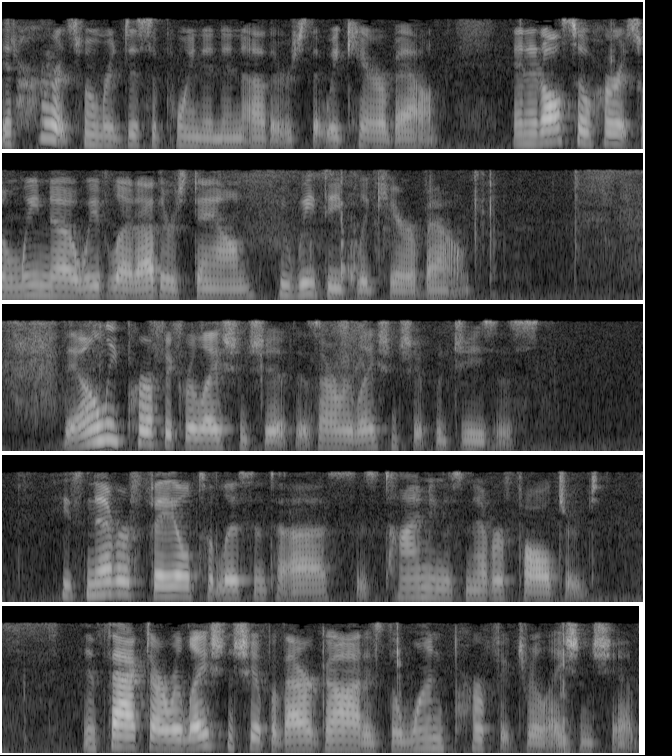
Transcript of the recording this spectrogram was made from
It hurts when we're disappointed in others that we care about, and it also hurts when we know we've let others down who we deeply care about. The only perfect relationship is our relationship with Jesus. He's never failed to listen to us, His timing has never faltered. In fact, our relationship with our God is the one perfect relationship.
